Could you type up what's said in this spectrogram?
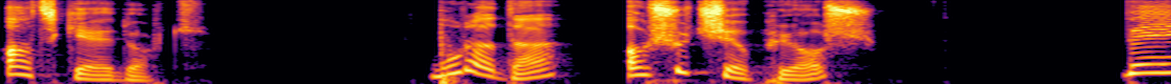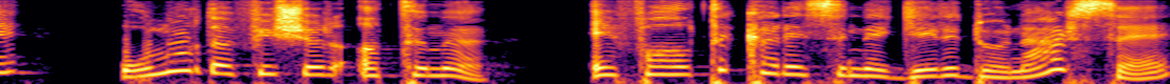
At G4. Burada H3 yapıyor ve olur da Fischer atını F6 karesine geri dönerse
